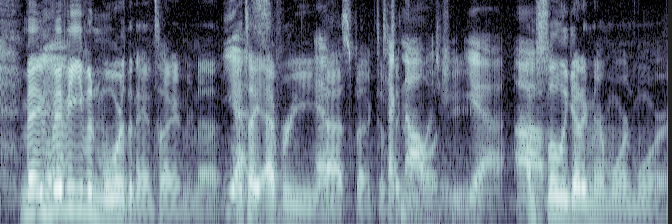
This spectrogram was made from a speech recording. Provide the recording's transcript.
may Yeah. maybe even more than anti-internet, Yes. anti every Ev- aspect of technology. technology. yeah I'm um, slowly getting there more and more,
